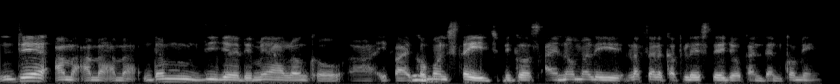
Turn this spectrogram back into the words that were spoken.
nte I'm a, I'm a, I'm a, them DJ de me alonko. Uh, if I come on stage because I normally left like a play stage or can then come in,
